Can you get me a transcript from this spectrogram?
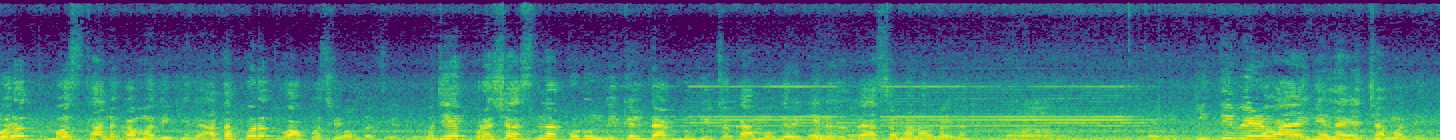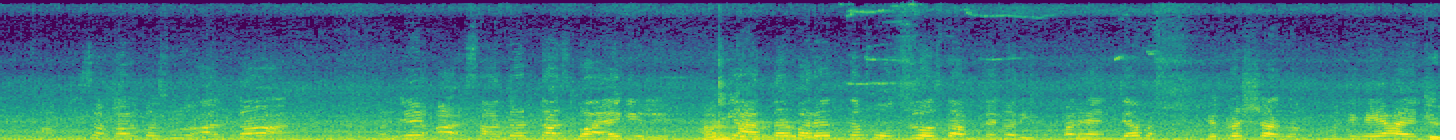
परत बस स्थानकामध्ये केली. आता परत वापस येते. वापस येते. म्हणजे प्रशासनाकडून देखील डागडुगीचं काम वगैरे केलं जातं असं म्हणावं लागेल. हां. बरोबर किती वेळ वाया गेला याच्यामध्ये? आम्ही सकाळपासून आता म्हणजे आ- सात आठ तास वाया गेले. आम्ही आतापर्यंत पोहोचलो असतो आमच्या घरी. पण ह्यांच्या हे प्रशासन म्हणजे हे आहे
